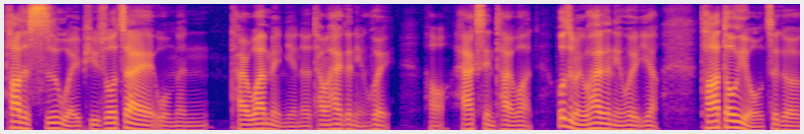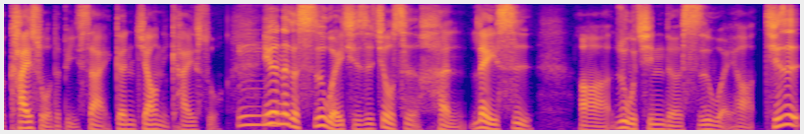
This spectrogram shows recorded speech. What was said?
他的思维，比如说在我们台湾每年的台湾骇客年会，好，Hacks in Taiwan，或者美国骇客年会一样。它都有这个开锁的比赛跟教你开锁，嗯，因为那个思维其实就是很类似啊、呃、入侵的思维哈，其实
